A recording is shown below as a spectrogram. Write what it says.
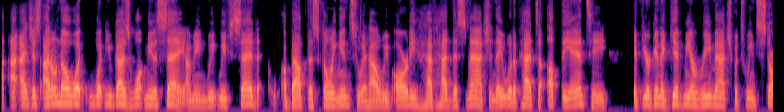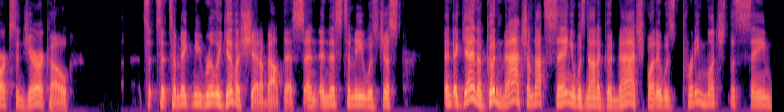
I, I, just I don't know what what you guys want me to say. I mean, we we've said about this going into it how we've already have had this match, and they would have had to up the ante if you're going to give me a rematch between Starks and Jericho to, to to make me really give a shit about this. And and this to me was just and again a good match. I'm not saying it was not a good match, but it was pretty much the same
